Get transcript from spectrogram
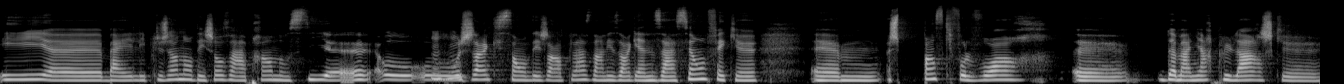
Et euh, ben, les plus jeunes ont des choses à apprendre aussi aux, aux mm-hmm. gens qui sont déjà en place dans les organisations. Fait que je pense qu'il faut le voir de manière plus large que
